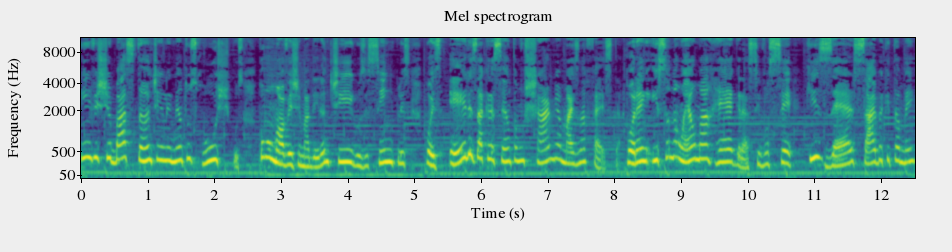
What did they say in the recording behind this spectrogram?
e investir bastante em elementos rústicos, como móveis de madeira antigos e simples, pois eles acrescentam um charme a mais na festa. Porém, isso não é uma regra. Se você quiser, saiba que também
